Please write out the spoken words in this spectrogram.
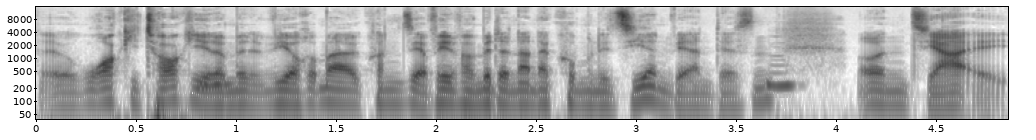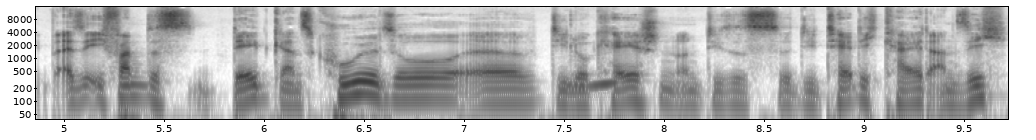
Walkie-Talkie oder mit, wie auch immer, konnten sie auf jeden Fall miteinander kommunizieren währenddessen. Und ja, also ich fand das Date ganz cool, so äh, die Location und dieses, die Tätigkeit an sich.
